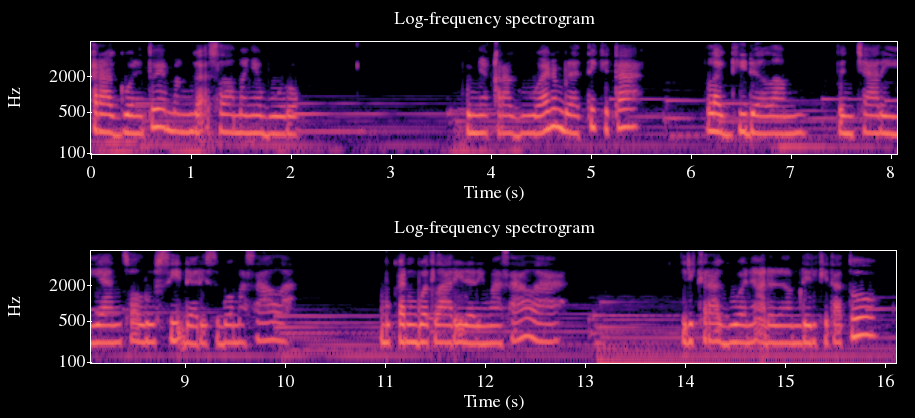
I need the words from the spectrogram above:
keraguan itu emang gak selamanya buruk. Punya keraguan berarti kita lagi dalam pencarian solusi dari sebuah masalah. Bukan buat lari dari masalah. Jadi keraguan yang ada dalam diri kita tuh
